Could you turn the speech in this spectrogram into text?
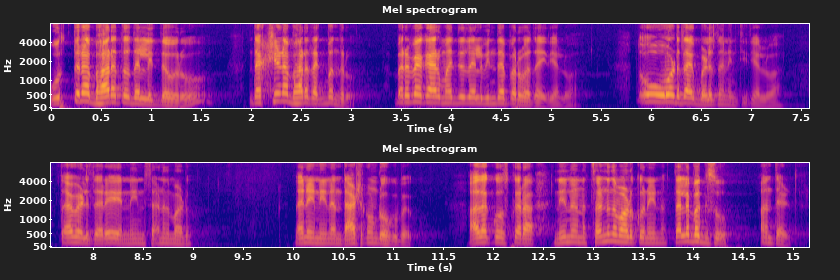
ಉತ್ತರ ಭಾರತದಲ್ಲಿದ್ದವರು ದಕ್ಷಿಣ ಭಾರತಕ್ಕೆ ಬಂದರು. ಬರಬೇಕಾದ್ರೆ ಮಧ್ಯದಲ್ಲಿ ವಿಂಧ್ಯ ಪರ್ವತ ಇದೆಯಲ್ವ? ದೊಡ್ಡದಾಗಿ ಬೆಳೆದು ನಿಂತಿದೆಯಲ್ವ? ತಾವು ಹೇಳ್ತಾರೆ, ನೀನು ಸಣ್ಣದು ಮಾಡು. ನನಗೆ ನೀನನ್ನು ದಾಟ್ಕೊಂಡು ಹೋಗಬೇಕು. ಅದಕ್ಕೋಸ್ಕರ ನಿನ್ನನ್ನು ಸಣ್ಣದು ಮಾಡ್ಕೊ ನೀನು, ತಲೆ ಬಗ್ಸು ಅಂತ ಹೇಳ್ತಾರೆ.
